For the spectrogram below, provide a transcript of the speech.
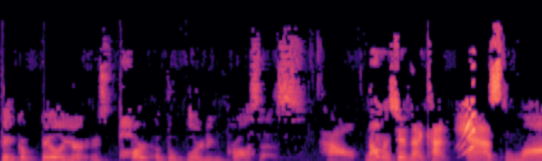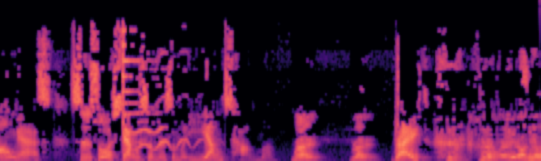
think of failure as part of the learning process. 好，那我们先来看，as long as 是说像什么什么一样长吗 Right, right. ？Right? Wait, oh, no,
